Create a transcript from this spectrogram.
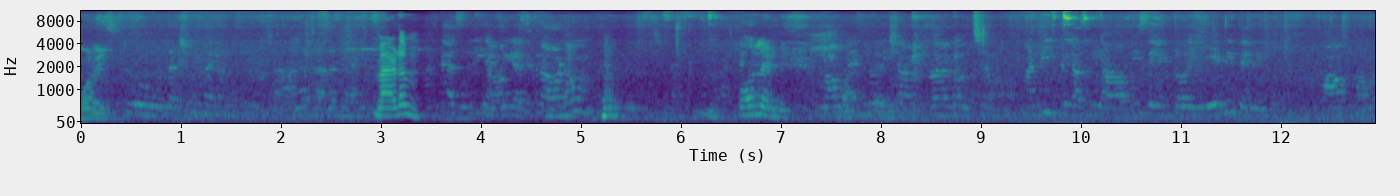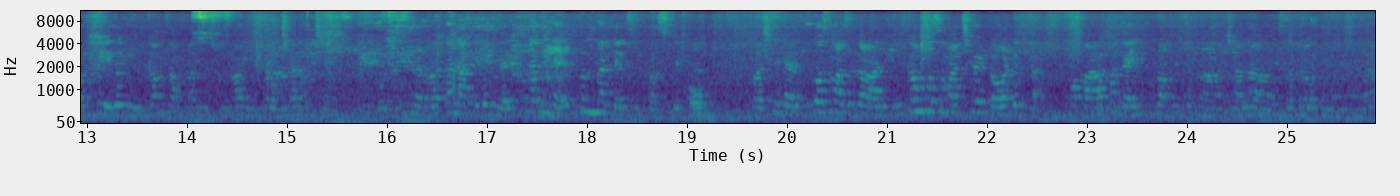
మార్నింగ్ లక్ష్మీ మేడం చాలా చాలా థ్యాంక్స్ మేడం అంటే అసలు ఈ ఆఫీస్కి రావడం ఫోన్లేండి మా ఫ్రెండ్ విషయాల ద్వారా వచ్చాము అంటే ఇక్కడ అసలు ఆఫీస్ ఏంటో ఏమీ తెలియదు మా మామూలుగా ఏదో ఇన్కమ్ సంపాదించుకున్నాం ఇంట్లో ఉందని వచ్చాము వచ్చిన తర్వాత నాకు ఏదో బ్లడ్ హెల్త్ ఉందని తెలిసింది ఫస్ట్ ఫస్ట్ హెల్త్ కోసం అసలు ఆ ఇన్కమ్ కోసం మర్చిపోయి టోటల్గా మా పాప చాలా సఫర్ అవుతుంది అనమాట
